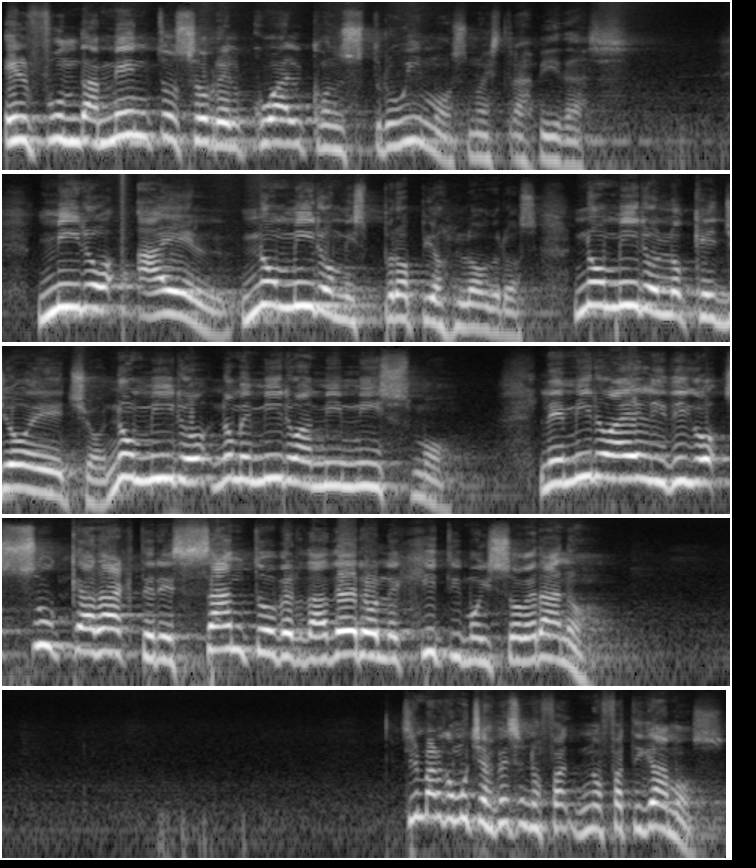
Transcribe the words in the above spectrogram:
el fundamento sobre el cual construimos nuestras vidas. Miro a Él, no miro mis propios logros, no miro lo que yo he hecho, no, miro, no me miro a mí mismo. Le miro a Él y digo, su carácter es santo, verdadero, legítimo y soberano. Sin embargo, muchas veces nos, nos fatigamos,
